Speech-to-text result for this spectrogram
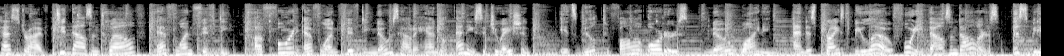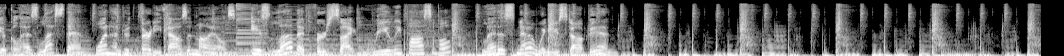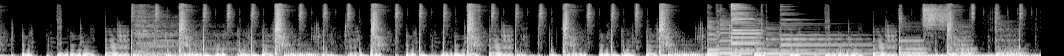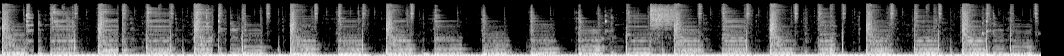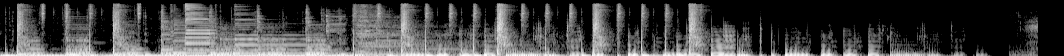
test drive 2012 F-150. A Ford F-150 knows how to handle any situation. It's built to follow orders, no whining, and is priced below $40,000. This vehicle has less than 130,000 miles. Is love at first sight really possible? Let us know when you stop in.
